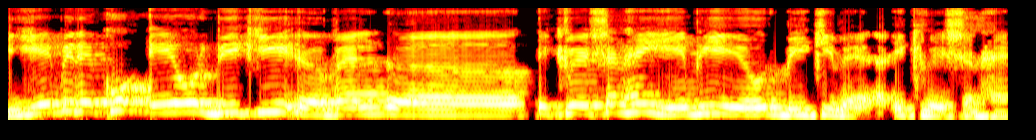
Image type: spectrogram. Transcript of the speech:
ये भी देखो ए और बी की इक्वेशन है, ये भी ए और बी की इक्वेशन है।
